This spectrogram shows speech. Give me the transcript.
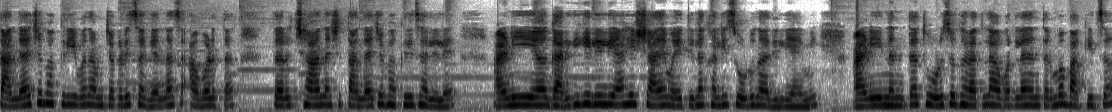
तांदळाच्या भाकरी इवन आमच्याकडे सगळ्यांनाच आवडतात. तर छान अशा तांदळाच्या भाकरी झालेल्या आहेत. आणि गार्गी गेलेली आहे शाळेमध्ये तिला खाली सोडून आलेली आहे मी. आणि नंतर थोडंसं घरातलं आवरल्यानंतर मग बाकीचं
